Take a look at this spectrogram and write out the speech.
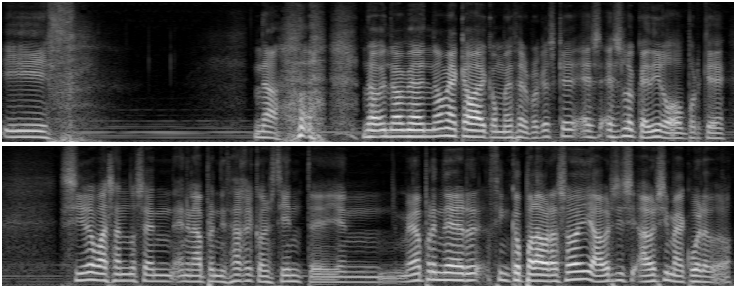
Y... No, no, no, me, no, me, acaba de convencer, porque es que es, es lo que digo, porque sigue basándose en, el aprendizaje consciente y en... Me voy a aprender cinco palabras hoy, a ver si, a ver si me acuerdo.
